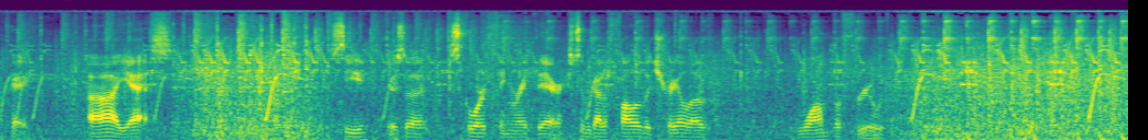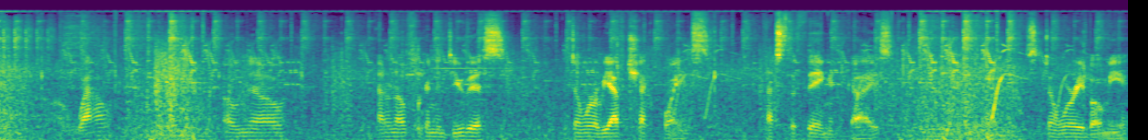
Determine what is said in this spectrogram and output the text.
Okay. Ah, yes. See, there's a score thing right there. So we gotta follow the trail of Wumpa Fruit. Oh, wow. Oh no. I don't know if we're gonna do this. Don't worry, we have checkpoints. That's the thing, guys. So don't worry about me.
